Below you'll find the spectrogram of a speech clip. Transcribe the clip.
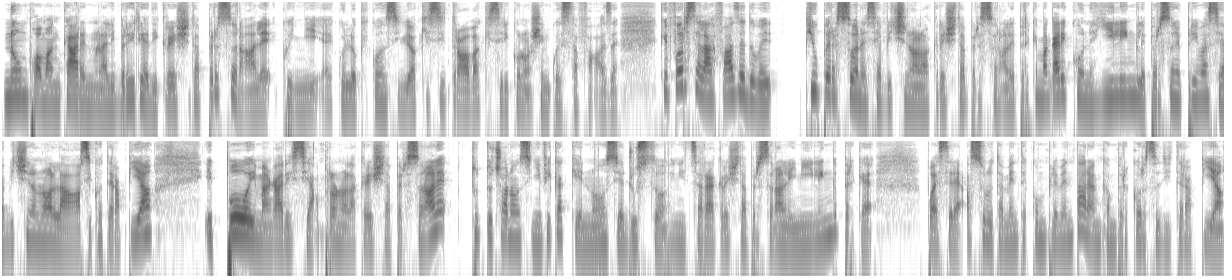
non può mancare in una libreria di crescita personale, quindi è quello che consiglio a chi si trova, a chi si riconosce in questa fase, che forse è la fase dove più persone si avvicinano alla crescita personale, perché magari con healing le persone prima si avvicinano alla psicoterapia e poi magari si aprono alla crescita personale. Tutto ciò non significa che non sia giusto iniziare la crescita personale in healing, perché può essere assolutamente complementare anche a un percorso di terapia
